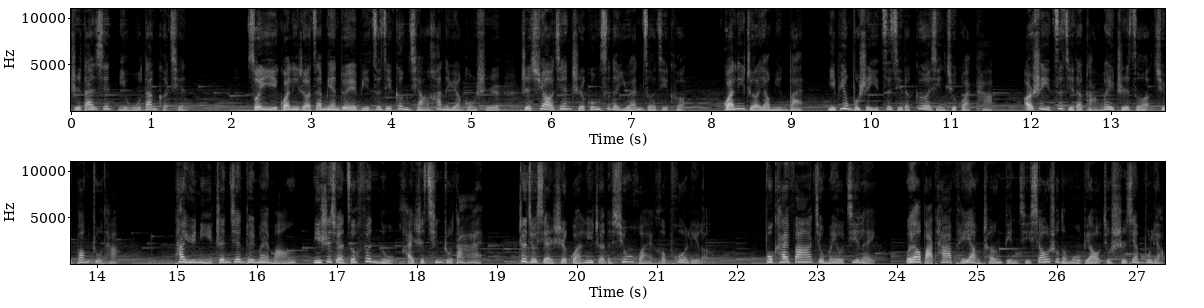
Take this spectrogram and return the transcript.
只担心你无单可签。所以，管理者在面对比自己更强悍的员工时，只需要坚持公司的原则即可。管理者要明白，你并不是以自己的个性去管他，而是以自己的岗位职责去帮助他。他与你针尖对麦芒，你是选择愤怒还是倾注大爱？这就显示管理者的胸怀和魄力了。不开发就没有积累。我要把他培养成顶级销售的目标就实现不了，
